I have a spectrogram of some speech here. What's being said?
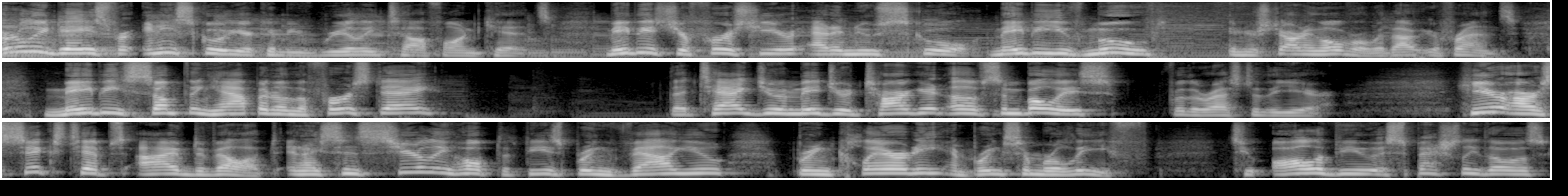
Early days for any school year can be really tough on kids. Maybe it's your first year at a new school. Maybe you've moved and you're starting over without your friends. Maybe something happened on the first day that tagged you and made you a target of some bullies for the rest of the year. Here are six tips I've developed, and I sincerely hope that these bring value, bring clarity, and bring some relief to all of you, especially those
